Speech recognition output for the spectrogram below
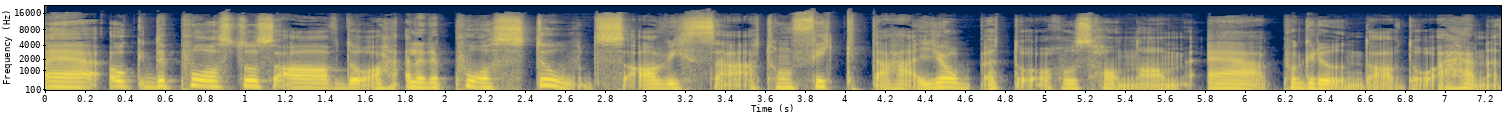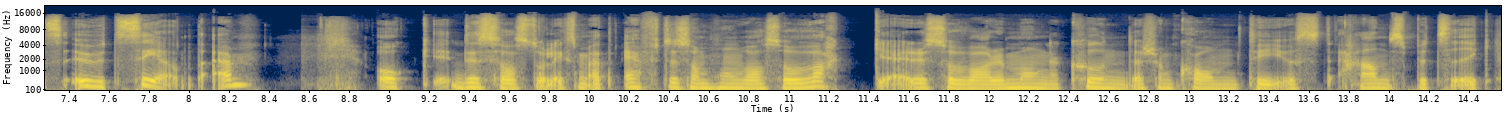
Eh, och det påstås av då, eller det påstods av vissa att hon fick det här jobbet då hos honom eh, på grund av då hennes utseende. Och det sades då liksom att eftersom hon var så vacker så var det många kunder som kom till just hans butik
